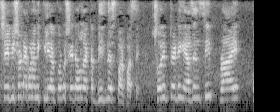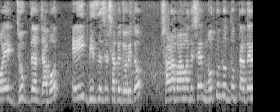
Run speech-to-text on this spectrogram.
সেই বিষয়টা এখন আমি ক্লিয়ার করব সেটা হলো একটা বিজনেস পারপাসে শরীফ ট্রেডিং এজেন্সি প্রায় কয়েক যুগ যাবত এই বিজনেসের সাথে জড়িত। সারা বাংলাদেশের নতুন উদ্যোক্তাদের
